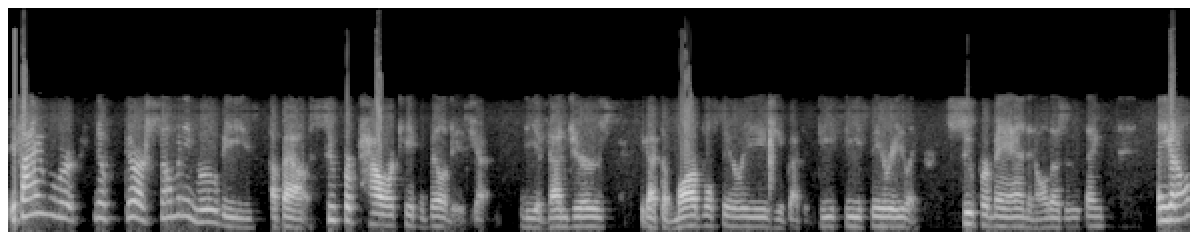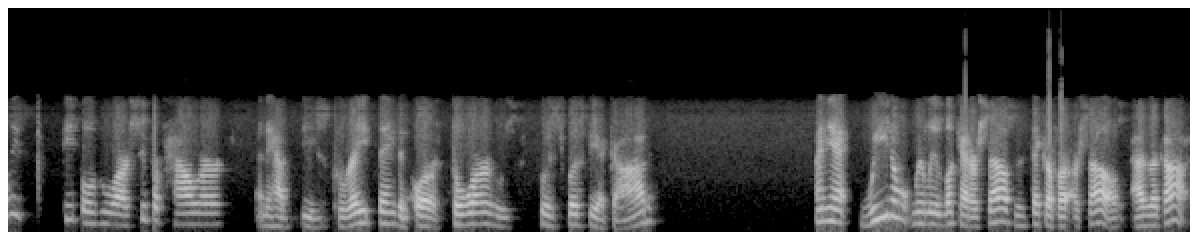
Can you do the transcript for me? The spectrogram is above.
If I were, you know, there are so many movies about superpower capabilities. You got the Avengers, you got the Marvel series, you've got the DC series, like Superman and all those other things. And you got all these people who are superpower and they have these great things, and or Thor, who's who's supposed to be a god. And yet, we don't really look at ourselves and think of ourselves as a god.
